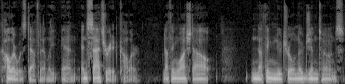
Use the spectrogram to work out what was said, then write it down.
color was definitely in, and saturated color, nothing washed out, nothing neutral, no gym tones,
